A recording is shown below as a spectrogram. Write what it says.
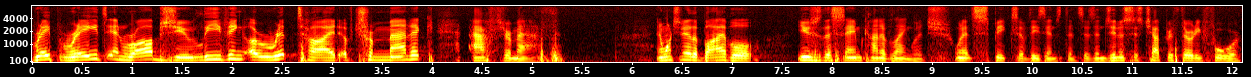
Rape raids and robs you, leaving a riptide of traumatic aftermath. And I want you to know the Bible uses the same kind of language when it speaks of these instances. In Genesis chapter 34,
